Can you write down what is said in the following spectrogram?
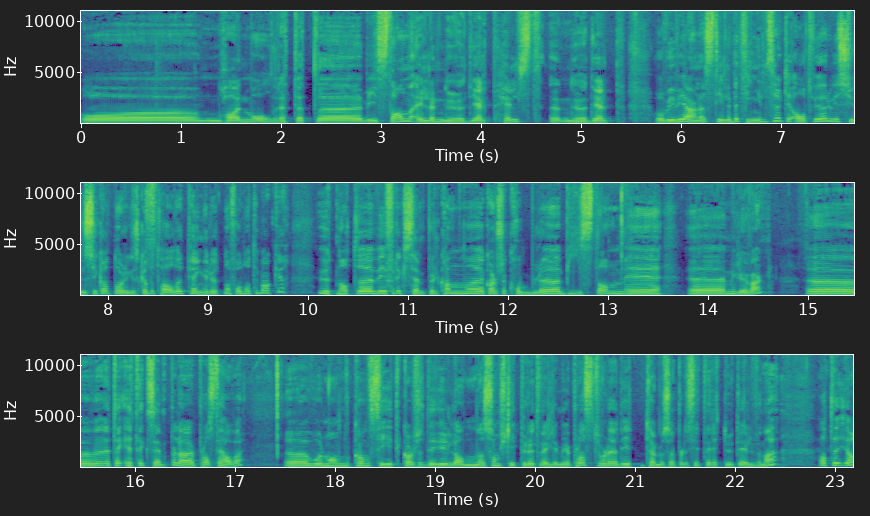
og ha en målrettet eh, bistand eller nødhjelp. Helst eh, nødhjelp. Og vi vil gjerne stille betingelser til alt vi gjør. Vi syns ikke at Norge skal betale ut penger uten å få noe tilbake. Uten at vi f.eks. kan kanskje koble bistand med miljøvern. Et, eksempel er plast i havet. Eh, hvor man kan si kanskje til de landene som slipper ut veldig mye plast, for de tømmer søppelet sitt rett ut i elvene, at ja,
